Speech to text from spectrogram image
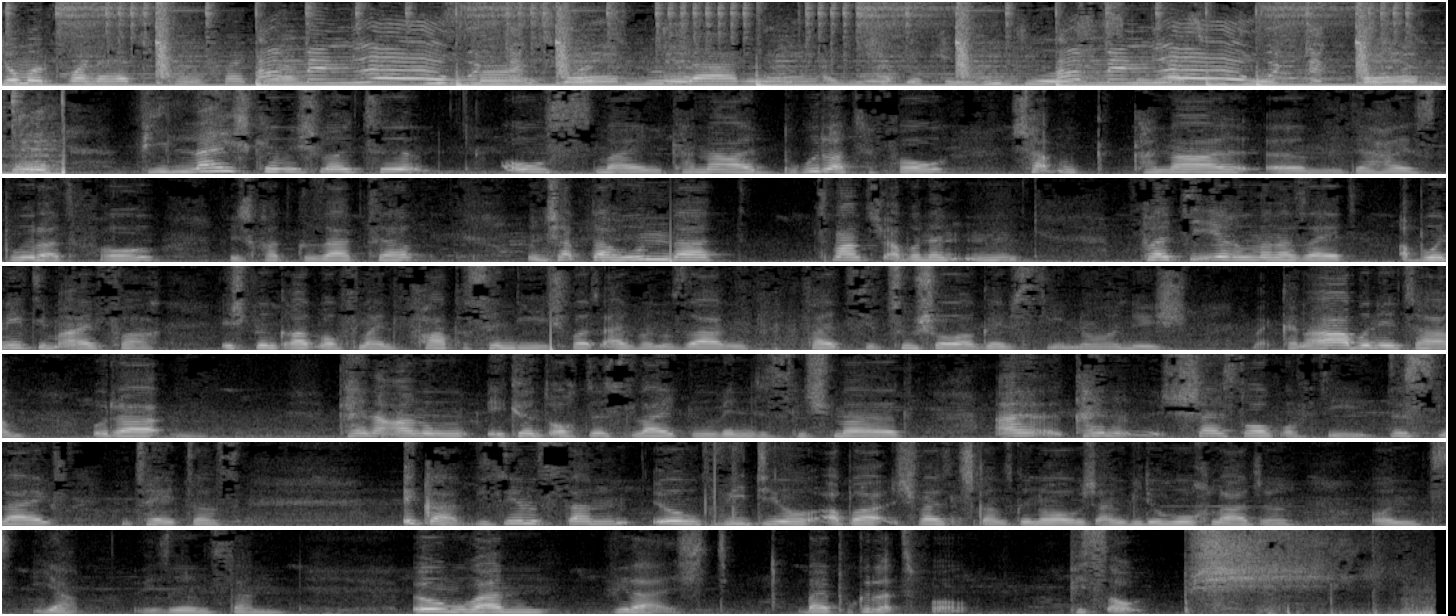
Jo, Freunde, herzlich willkommen. Diesmal, ich wollte nur sagen, also ich habe ja keine Videos, das ist mein erstes Video. Ich würde sagen, vielleicht kenne ich Leute aus meinem Kanal Brüder TV. Ich habe einen Kanal, ähm, der heißt Brüder TV, wie ich gerade gesagt habe. Und ich habe da 120 Abonnenten. Falls ihr Ehrenmänner seid, abonniert ihm einfach. Ich bin gerade auf meinem Vaters Handy. Ich wollte einfach nur sagen, falls ihr Zuschauer gibt, die noch nicht meinen Kanal abonniert haben oder keine Ahnung, ihr könnt auch disliken, wenn ihr das nicht mögt. Äh, keine Scheiß drauf auf die Dislikes und Haters. Egal, wir sehen uns dann irgendein Video, aber ich weiß nicht ganz genau, ob ich ein Video hochlade. Und ja, wir sehen uns dann irgendwann vielleicht bei Brüder TV. Peace out.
